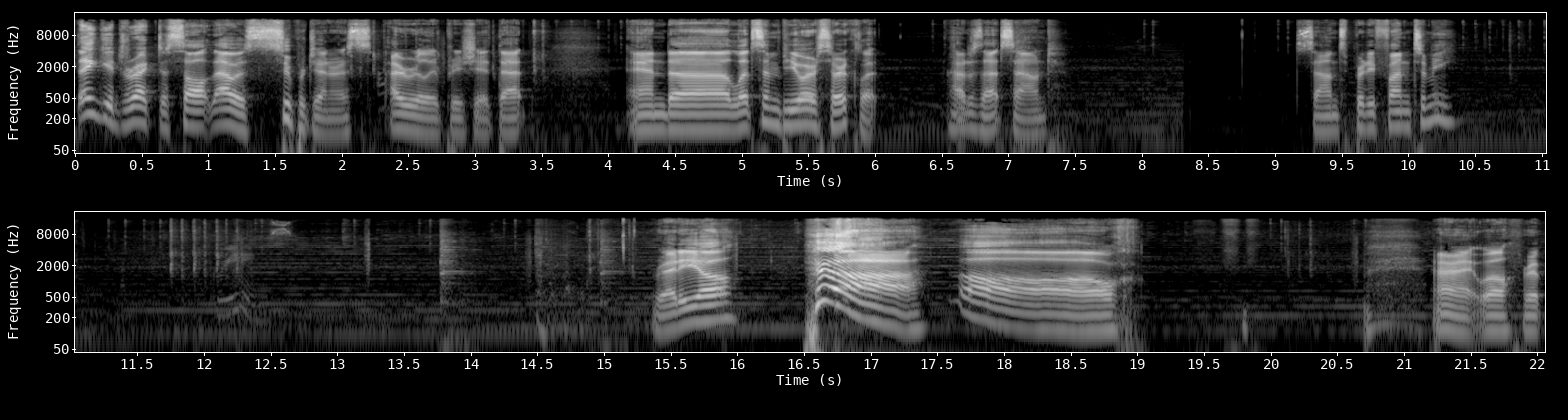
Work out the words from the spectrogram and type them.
thank you, Direct Assault. That was super generous. I really appreciate that. And uh, let's imbue our circlet. How does that sound? Sounds pretty fun to me. Greetings. Ready, y'all? Ha! Oh. All right. Well, rip.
